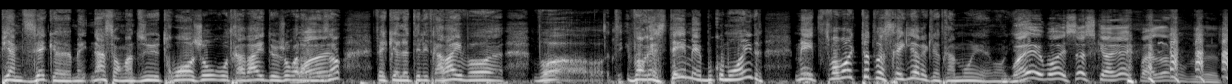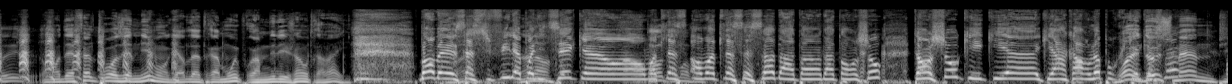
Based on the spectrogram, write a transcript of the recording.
Puis, elle me disait que maintenant, ils sont rendus trois jours au travail, deux jours à la Ouais. maison. Fait que le télétravail va, va, va rester, mais beaucoup moindre. Mais tu vas voir que tout va se régler avec le tramway, mon gars. Ouais, ouais, ça, c'est correct, par exemple. Euh, on défait le troisième lien, mais on garde le tramway pour amener les gens au travail. Bon, ben, ça suffit, la Non, politique. Euh, on, on va te laisser, on va te laisser ça dans ton, dans ton show. ton show qui, qui, euh, qui est encore là pour Ouais, quelques deux semaines. Puis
